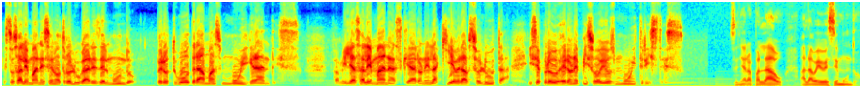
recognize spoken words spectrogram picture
estos alemanes en otros lugares del mundo, pero tuvo dramas muy grandes. Familias alemanas quedaron en la quiebra absoluta y se produjeron episodios muy tristes señala Palau a la BBC Mundo.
